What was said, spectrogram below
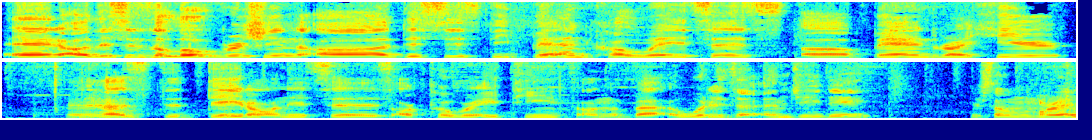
And uh, this is the low version. Uh, this is the Banned colorway. It says uh, Banned right here, and it has the date on it. It says October 18th on the back. What is that? MJ Day or something, right?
